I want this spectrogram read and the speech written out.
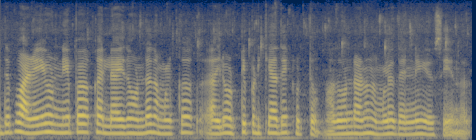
ഇത് പഴയ ഉണ്ണിയപ്പമൊക്കെ അല്ലായതുകൊണ്ട് നമ്മൾക്ക് അതിൽ ഒട്ടിപ്പിടിക്കാതെ കിട്ടും. അതുകൊണ്ടാണ് നമ്മൾ ഇതന്നെ യൂസ് ചെയ്യുന്നത്.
